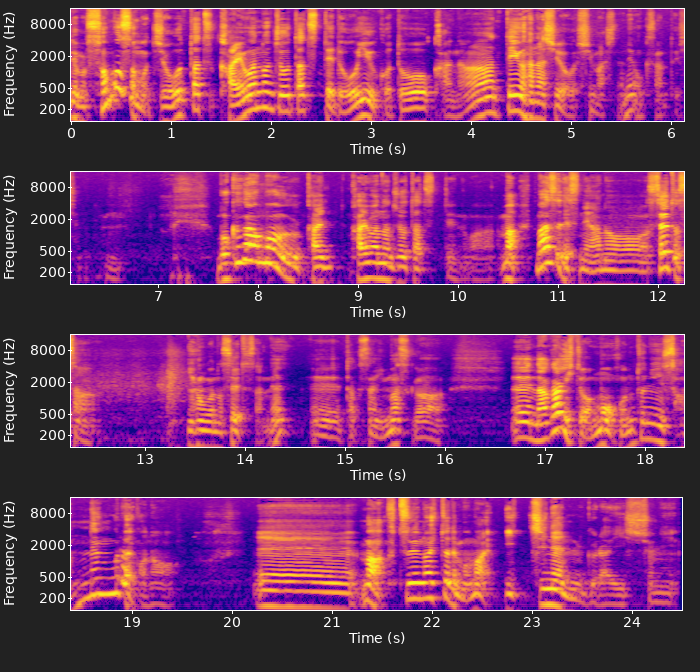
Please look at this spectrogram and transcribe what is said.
でもそもそも上達会話の上達ってどういうことかなっていう話をしましたね奥さんと一緒に。うん。僕が思う会会話の上達っていうのは、まあ、まずですねあの生徒さん日本語の生徒さんね、えーたくさんいますが、えー長い人はもう本当に3年ぐらいかな。えーまあ普通の人でもまあ1年ぐらい一緒に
